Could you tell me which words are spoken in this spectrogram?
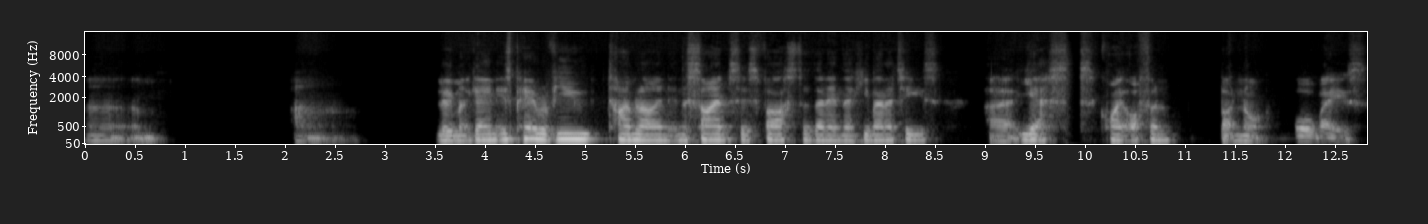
Um, uh, Luma again, is peer review timeline in the sciences faster than in the humanities? Uh, yes, quite often, but not always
